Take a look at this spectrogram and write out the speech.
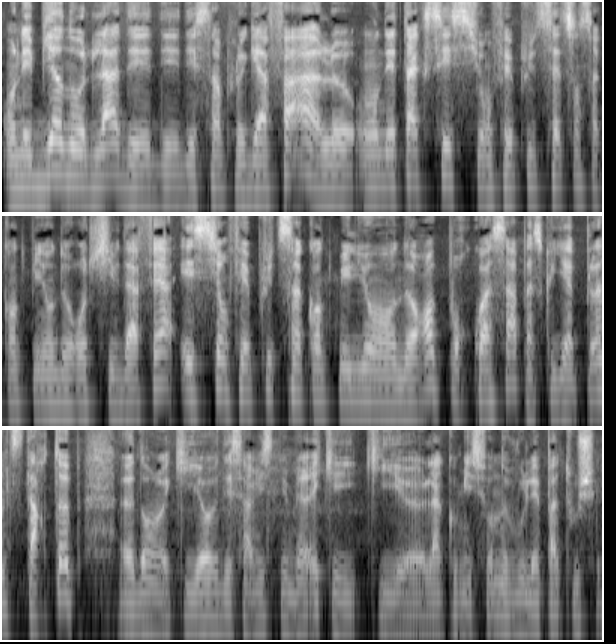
on est bien au-delà des, des, des simples GAFA. Le- on est taxé si on fait plus de 750 millions d'euros de chiffre d'affaires et si on fait plus de 50 millions en Europe. Pourquoi ça? Parce qu'il y a plein de start-up euh, dans, qui offrent des services numériques et qui euh, la Commission ne voulait pas toucher.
